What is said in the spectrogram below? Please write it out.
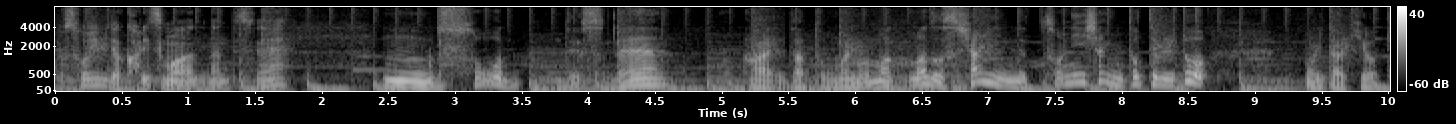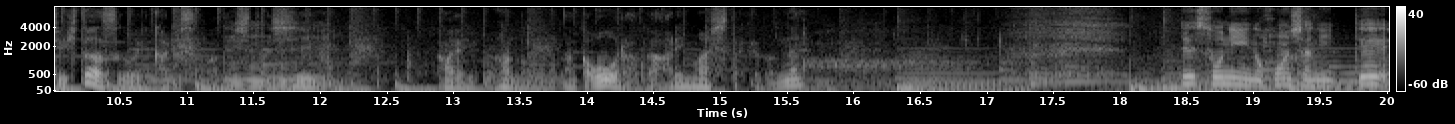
ぱそういう意味ではカリスマなんですねうん、そうですね。はい、だと思います。ままず社員でソニー社員にとってみると森田明夫っていう人はすごいカリスマでしたし、はい、あのなんかオーラがありましたけどね。でソニーの本社に行って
